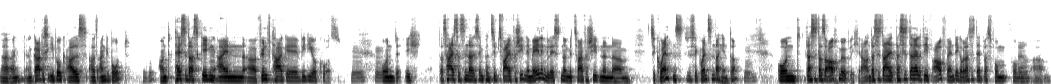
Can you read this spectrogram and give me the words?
äh, ein, ein gratis E-Book als, als Angebot mhm. und teste das gegen einen äh, fünf Tage Videokurs. Mhm. Und ich, das heißt, das sind das im Prinzip zwei verschiedene Mailinglisten mit zwei verschiedenen ähm, Sequenzen, Sequenzen dahinter. Mhm. Und das ist also auch möglich, ja. Und das ist da, das ist da relativ aufwendig, aber das ist etwas vom, vom ja. ähm,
